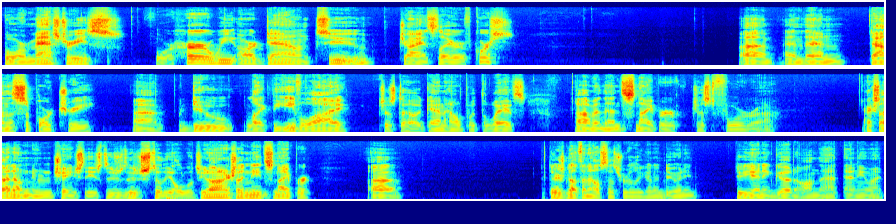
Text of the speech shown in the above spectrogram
For masteries, for her, we are down to Giant Slayer, of course, um, and then down the support tree, uh, we do like the Evil Eye, just to again help with the waves. Um, and then Sniper, just for... Uh, actually, I don't even change these. These are still the old ones. You don't actually need Sniper. Uh, there's nothing else that's really going to do any do you any good on that anyway.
